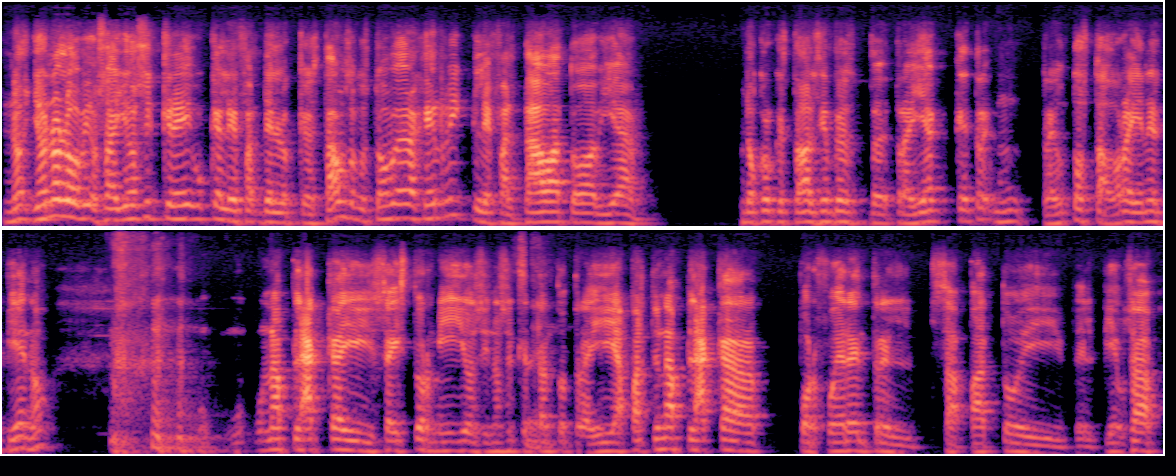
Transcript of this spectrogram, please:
No, yo no lo vi, o sea, yo sí creo que le, de lo que estábamos acostumbrados a ver a Henry, le faltaba todavía. No creo que estaba siempre, traía, que un tostador ahí en el pie, ¿no? Una placa y seis tornillos y no sé qué tanto traía. Aparte, una placa por fuera entre el zapato y el pie. O sea,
